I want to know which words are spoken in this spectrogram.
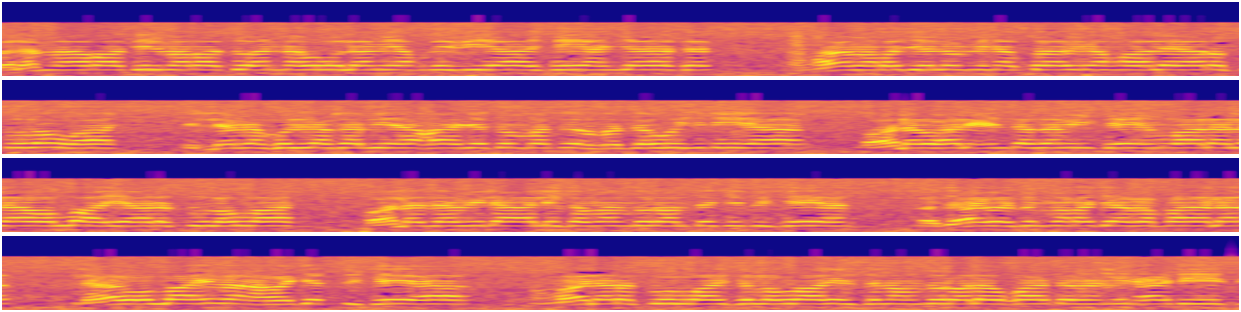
فلما رأت المرأة أنه لم يقض فيها شيئا جلست. فقام رجل من أصحابه فقال يا رسول الله إن لم يكن لك بها حاجة فزوجنيها قال وهل عندك من شيء؟ قال لا والله يا رسول الله. قال اذهب إلى أهلك فانظر هل تجد شيئا. فذهب ثم رجع فقال لا والله ما وجدت شيئا. قال رسول الله صلى الله عليه وسلم انظر لو خاتما من حديد.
